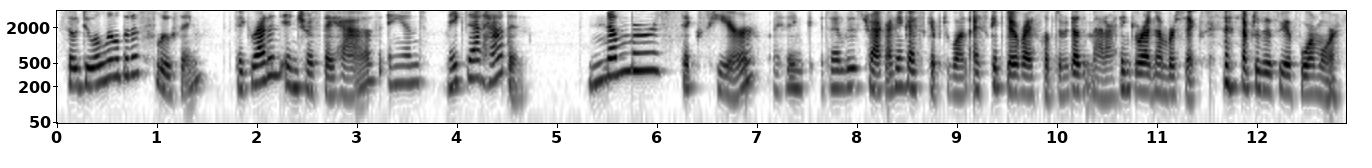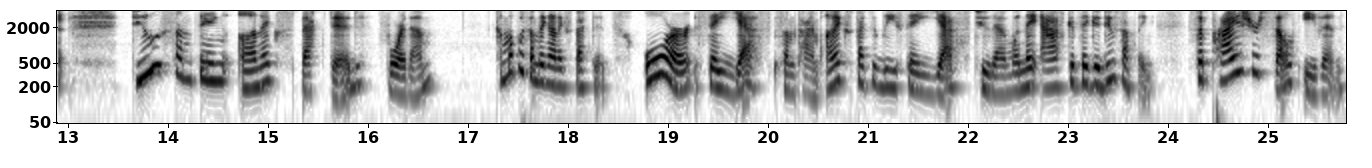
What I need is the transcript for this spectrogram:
So do a little bit of sleuthing, figure out an interest they have, and make that happen. Number six here, I think, did I lose track? I think I skipped one. I skipped over, I flipped them. It doesn't matter. I think we're at number six. After this, we have four more. Do something unexpected for them. Come up with something unexpected. Or say yes sometime. Unexpectedly say yes to them when they ask if they could do something. Surprise yourself, even.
